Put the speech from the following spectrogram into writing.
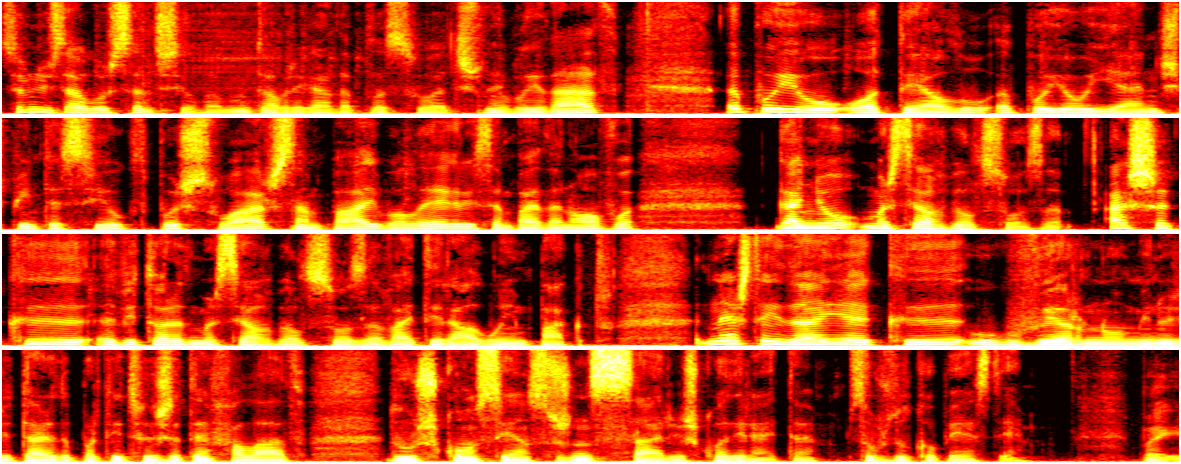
Sr. Ministro Augusto Santos Silva, muito obrigada pela sua disponibilidade. Apoiou Otelo, apoiou Ianes, Pintacilgo, depois Soares, Sampaio, Alegre e Sampaio da Nova. Ganhou Marcelo Rebelo de Sousa. Acha que a vitória de Marcelo Rebelo de Sousa vai ter algum impacto nesta ideia que o governo minoritário do Partido Socialista tem falado dos consensos necessários com a direita, sobretudo com o PSD? Bem,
